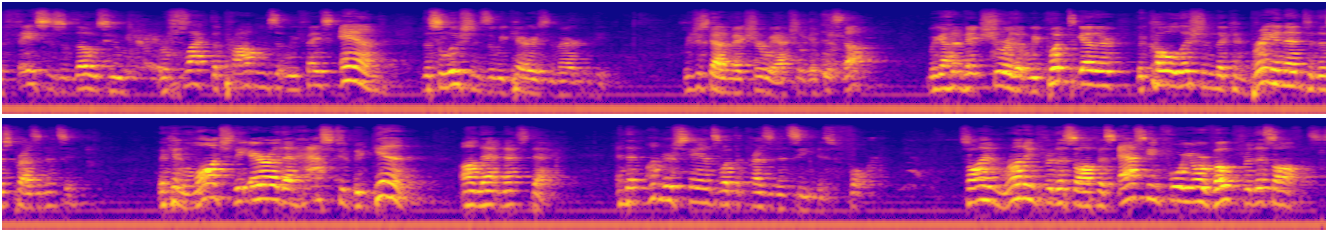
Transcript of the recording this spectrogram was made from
the faces of those who reflect the problems that we face and the solutions that we carry as an American people. We just got to make sure we actually get this done. We got to make sure that we put together the coalition that can bring an end to this presidency, that can launch the era that has to begin on that next day, and that understands what the presidency is for. So I am running for this office, asking for your vote for this office.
